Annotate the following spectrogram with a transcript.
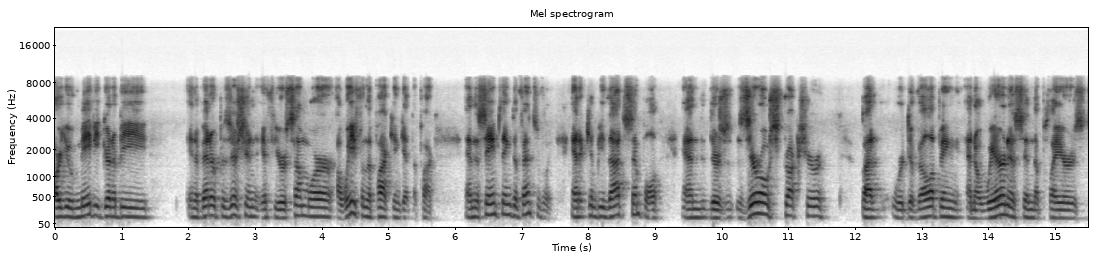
Are you maybe going to be in a better position if you're somewhere away from the puck and get the puck? And the same thing defensively. And it can be that simple. And there's zero structure, but we're developing an awareness in the players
